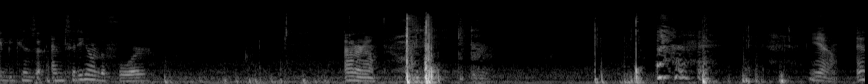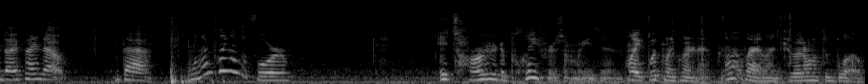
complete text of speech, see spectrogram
to play because I'm sitting on the floor. I don't know. yeah, and I find out that when I'm playing on the floor, it's harder to play for some reason. Like with my clarinet, not violin because I don't have to blow.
